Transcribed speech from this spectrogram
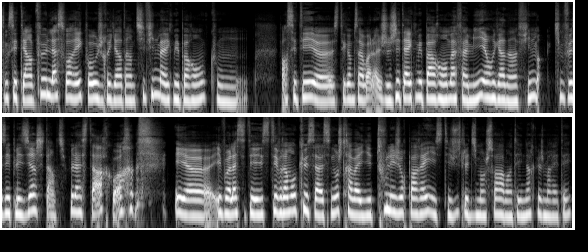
Donc c'était un peu la soirée quoi où je regardais un petit film avec mes parents qu'on C'était euh, c'était comme ça voilà. J'étais avec mes parents ma famille et on regardait un film qui me faisait plaisir. J'étais un petit peu la star quoi. Et, euh, et voilà c'était c'était vraiment que ça. Sinon je travaillais tous les jours pareil et c'était juste le dimanche soir à 21h que je m'arrêtais.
